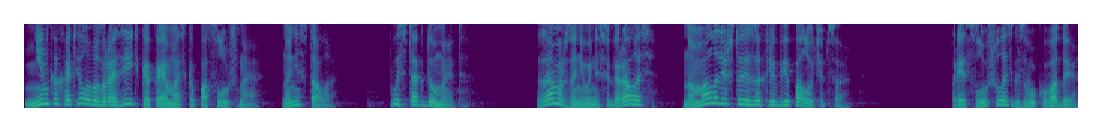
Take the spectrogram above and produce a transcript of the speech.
Нинка хотела возразить, какая Маська послушная, но не стала. Пусть так думает. Замуж за него не собиралась, но мало ли что из их любви получится. Прислушалась к звуку воды.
